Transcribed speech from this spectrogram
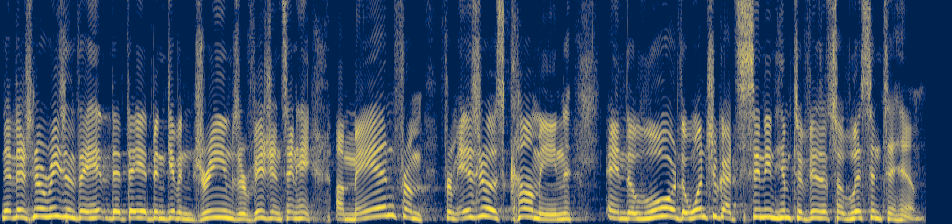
There's no reason that they, that they had been given dreams or visions saying, hey, a man from, from Israel is coming, and the Lord, the one true God, sending him to visit, so listen to him.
